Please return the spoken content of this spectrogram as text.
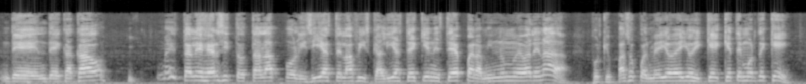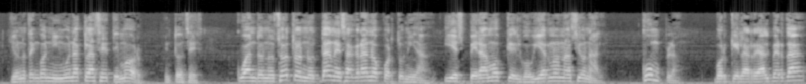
de, cacao, está el ejército, está la policía, está la fiscalía, esté quien esté, para mí no me vale nada, porque paso por el medio de ellos y qué, qué temor de qué. Yo no tengo ninguna clase de temor. Entonces, cuando nosotros nos dan esa gran oportunidad y esperamos que el gobierno nacional cumpla, porque la real verdad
